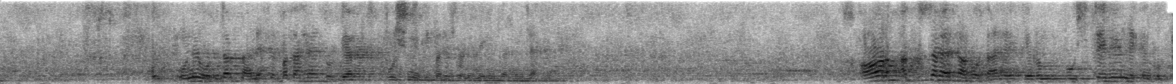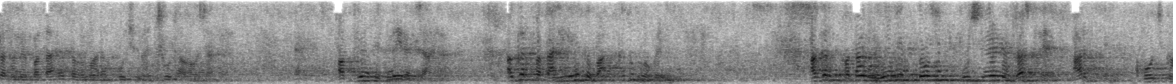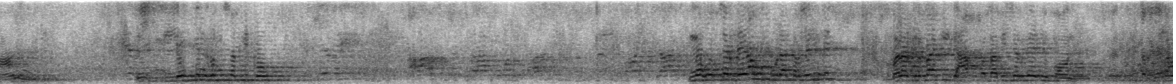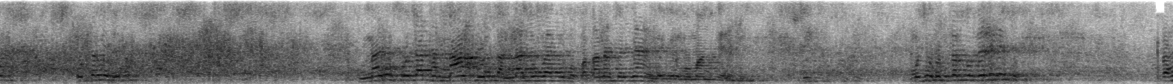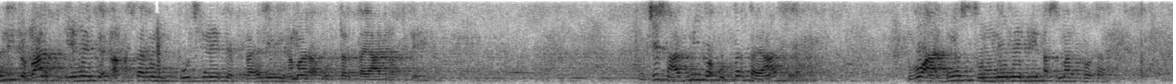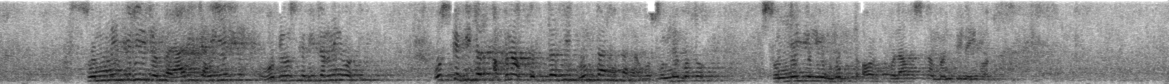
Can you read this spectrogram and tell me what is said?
उन्हें उत्तर पहले से पता है तो व्यर्थ पूछने की परेशानी नहीं करनी चाहिए। और अक्सर ऐसा होता है कि हम पूछते हैं, लेकिन उत्तर हमें पता है तो हमारा पूछना झूठा हो जाता है। ऑथेंटिक नहीं रह जाता। अगर पता ही है तो बात खत्म हो गई। अगर पता नहीं है तो ही पूछने में रस है, अर्थ है, खोज का आनंद लेकिन हम सभी को मैं उत्तर दे रहा हूँ, पूरा कर लेंगे। बड़ा कृपा की कि आप पता भी चल गए कि कौन है। उत्तर दे रहा हूँ। उत्तर में दे रहा हूँ। मैंने सोचा था नाम उनका न लूँगा कि वो पता ना चल जाए, लेकिन वो मानते नहीं मुझे उत्तर तो दे लेंगे तो। पहली तो बात यह है कि अक्सर हम पूछने से पहले ही हमारा उत्तर तैयार रखते हैं। जिस आदमी का उत्तर तैयार है, वो आदमी सुनने में भी असमर्थ होता है। सुनने के लिए जो तैयारी चाहिए, वो भी उसके भीतर नहीं होती। उसके भीतर अपना उत्तर ही घूमता रहता है। वो सुनने को तो सुनने के लिए मुक्त और खुला उसका मन भी नहीं होता।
